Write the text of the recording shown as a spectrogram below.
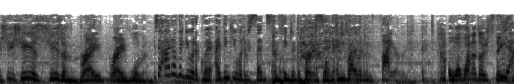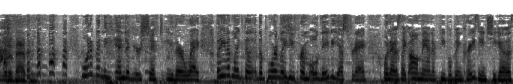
She she is she is a brave brave woman. See, I don't think you would have quit. I think you would have said something to the person and you probably would have been fired. Well, one of those things Yeah. would have happened. would have been the end of your shift either way. But even like the, the poor lady from Old Navy yesterday, when I was like, oh man, have people been crazy? And she goes,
